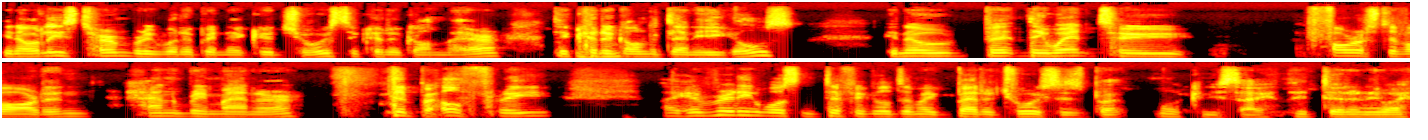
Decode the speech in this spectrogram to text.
you know, at least Turnberry would have been a good choice. They could have gone there. They could have mm-hmm. gone to Gleneagles, you know, but they went to Forest of Arden, Hanbury Manor, the Belfry. Like it really wasn't difficult to make better choices, but what can you say? They did anyway.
